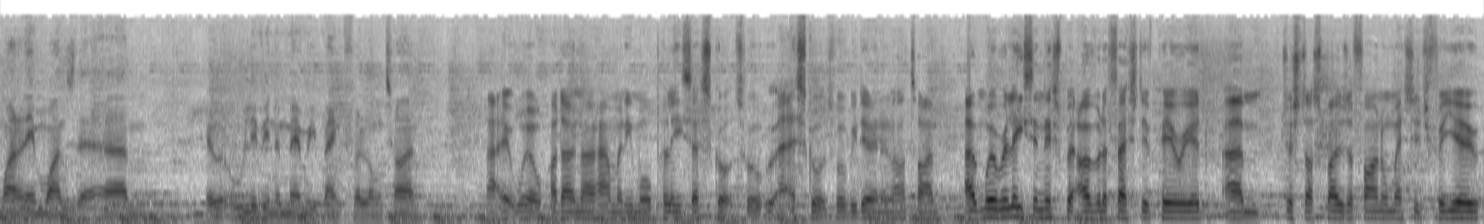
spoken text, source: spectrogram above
one of them ones that um, it will live in the memory bank for a long time. That it will. I don't know how many more police escorts will, escorts we'll be doing in our time. Um, we're releasing this bit over the festive period. Um, just, I suppose, a final message for you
